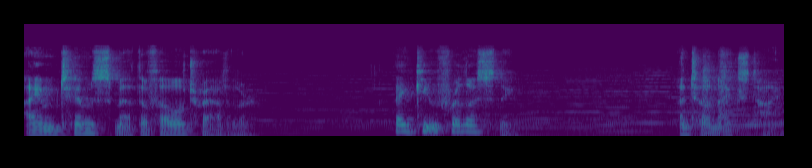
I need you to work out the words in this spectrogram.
I am Tim Smith, a fellow traveler. Thank you for listening. Until next time.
